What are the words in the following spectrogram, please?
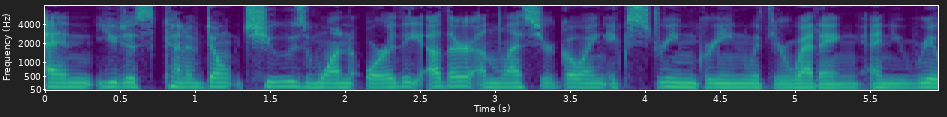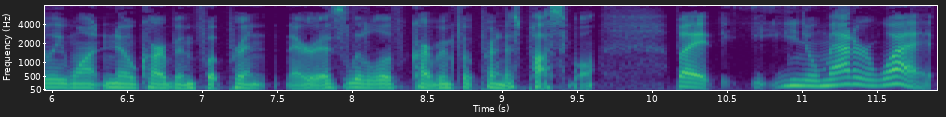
and you just kind of don't choose one or the other unless you're going extreme green with your wedding and you really want no carbon footprint or as little of carbon footprint as possible. But you no matter what,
